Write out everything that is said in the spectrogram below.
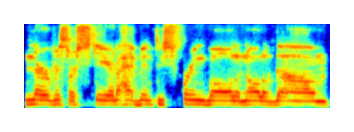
nervous or scared. I had been through spring ball and all of the um,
